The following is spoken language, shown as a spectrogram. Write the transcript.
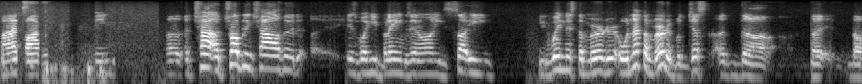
I mean, a, a child, a troubling childhood uh, is what he blames it on. He saw he he witnessed the murder, or not the murder, but just uh, the the the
